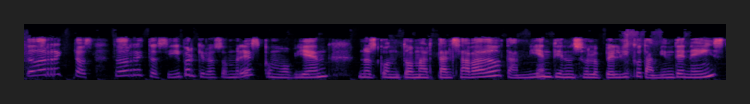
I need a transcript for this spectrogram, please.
todos rectos, todos rectos, sí, porque los hombres, como bien nos contó Marta el sábado, también tienen suelo pélvico, también tenéis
